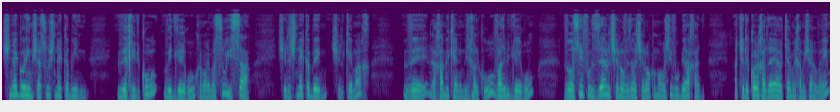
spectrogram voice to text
שני גויים שעשו שני קבין וחילקו והתגיירו, כלומר הם עשו עיסה של שני קבים של קמח, ולאחר מכן הם התחלקו, ואז הם התגיירו, והוסיפו זה על שלו וזה על שלו, כלומר הוסיפו ביחד עד שלכל אחד היה יותר מחמישה רבעים,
